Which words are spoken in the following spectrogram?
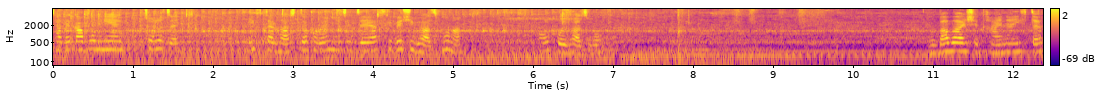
ছাদে কাপড় নিয়ে চলে যায় ইফতার ভাজতে হবে, নিচে যে আজকে বেশি ভাজবো না, অল্পই ভাজবো। বাবা এসে খায় না ইফতার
